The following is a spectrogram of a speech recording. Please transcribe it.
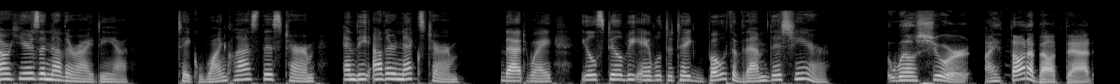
Or here's another idea. Take one class this term and the other next term. That way, you'll still be able to take both of them this year. Well, sure, I thought about that,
